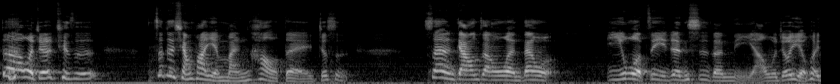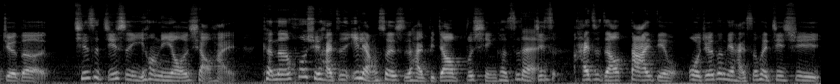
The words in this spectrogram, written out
对啊，我觉得其实这个想法也蛮好的。就是虽然刚刚这样问，但我以我自己认识的你啊，我就也会觉得，其实即使以后你有小孩，可能或许孩子一两岁时还比较不行，可是即使孩子只要大一点，我觉得你还是会继续。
